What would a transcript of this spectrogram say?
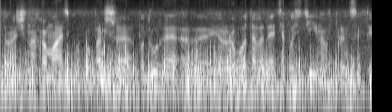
до речі на громадську. По-перше, по-друге, е, робота ведеться постійно. В принципі,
